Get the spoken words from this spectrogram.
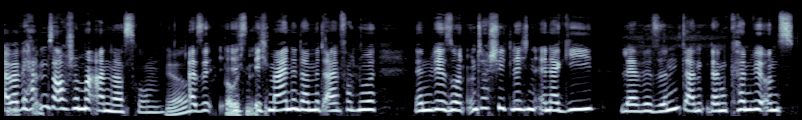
Aber wir hatten es auch schon mal andersrum. Ja? Also ich ich, ich meine damit einfach nur, wenn wir so in unterschiedlichen Energielevel sind, dann, dann können wir uns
